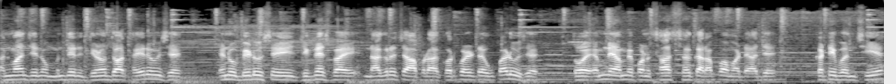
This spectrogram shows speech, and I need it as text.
હનુમાનજીનું મંદિર જીર્ણોદ્ધાર થઈ રહ્યું છે, એનું બીડું શ્રી જિગ્નેશભાઈ નાગરચા આપણા કોર્પોરેટરે ઉપાડ્યું છે. તો એમને અમે પણ સાથ સહકાર આપવા માટે આજે કટિબંધ છીએ.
